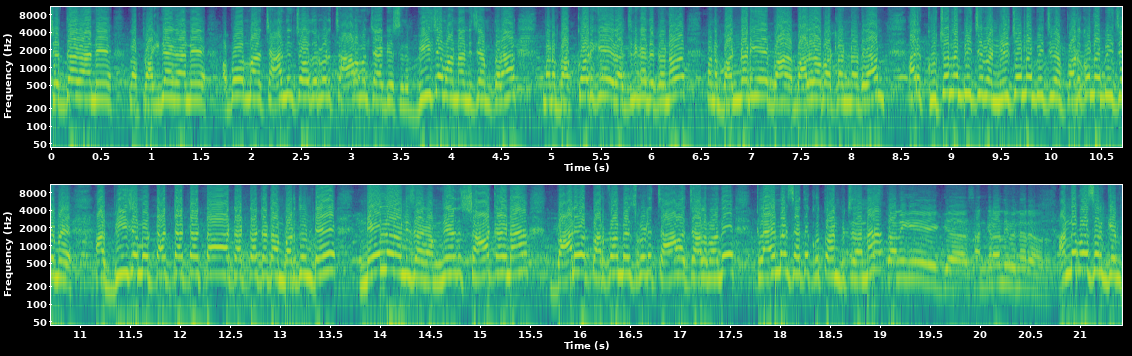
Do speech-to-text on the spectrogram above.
శ్రద్ధ కానీ మన ప్రజ్ఞ కానీ అబ్బో మన చాందిని చౌదరి కూడా చాలా మంచి యాక్ట్ చేస్తుంది బీజం అన్న నిజం తన మన బక్కోడికి రజనీకాంత్ ఎట్లా మన బండడికి బాలబాబు అట్లా అన్నట్టుగా అరే కూర్చున్న బీజమే నిల్చున్న బీజమే పడుకున్న బీజమే ఆ బీజము టట్ టట్ టట్ టట్ టట్ పడుతుంటే నేల నిజంగా నేను షాక్ అయినా బాలబాబు పర్ఫార్మెన్స్ కూడా చాలా చాలా బాగుంది. క్లైమాక్స్ అయితే కొత్త అనిపించింది అన్న. సంక్రాంతి విన్నర్ ఎవరు? గేమ్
